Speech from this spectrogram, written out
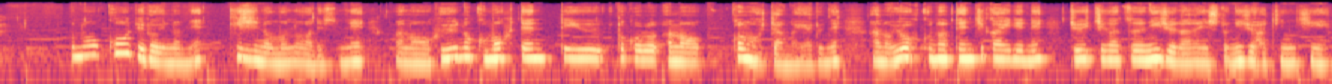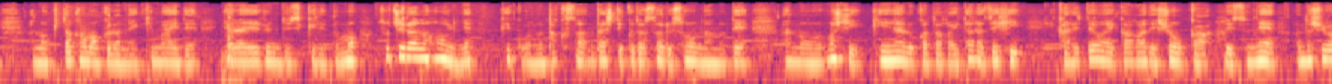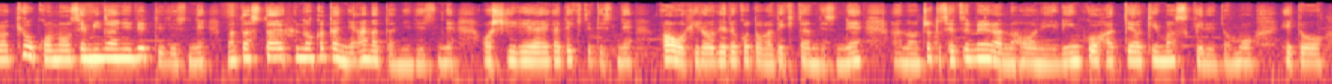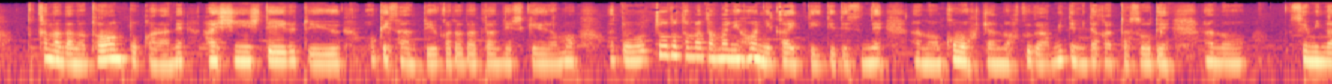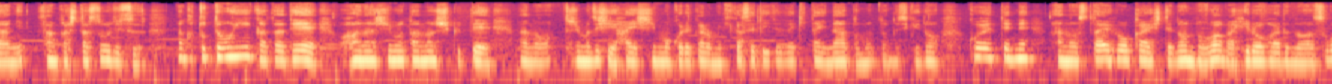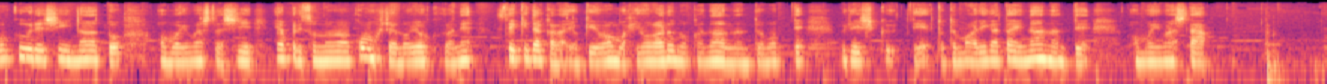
このコーデュロイのね生地のものはですねあの冬のコモフ展っていうところあのコモフちゃんがやるねあの洋服の展示会でね11月27日と28日にあの北鎌倉の駅前でやられるんですけれどもそちらの方にね結構あのたくさん出してくださるそうなのであのもし気になる方がいたら是非行かれてはいかがでしょうか？ですね。私は今日このセミナーに出てですねまたスタイフの方に新たにですねお知り合いができてですね輪を広げることができたんですね。あのちょっと説明欄の方にリンクを貼っておきますけれどもえっとカナダのトロントからね配信しているというオケさんという方だったんですけれどもあとちょうどたまたま日本に帰っていてですねあのコモフちゃんの服が見てみたかったそうであのセミナーに参加したそうです。なんかとってもいい方でお話も楽しくてあの私も是非配信もこれからも聞かせていただきたいなと思ったんですけどこうやってねあのスタイフを介してどんどん輪が広がるのはすごく嬉しいなと思いましたしやっぱりそのコモフちゃんのお洋服がね素敵だから余計輪も広がるのかななんて思って嬉しくてとてもありがたいななんて思いました。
